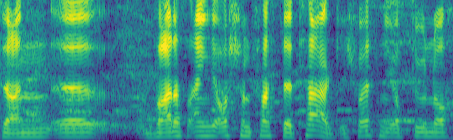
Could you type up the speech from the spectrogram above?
dann äh, war das eigentlich auch schon fast der Tag. Ich weiß nicht, ob du noch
